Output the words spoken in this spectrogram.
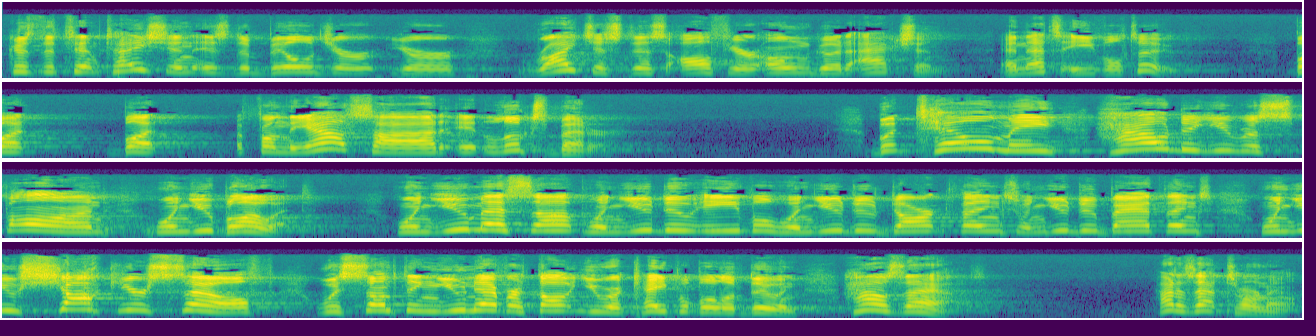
Because the temptation is to build your, your righteousness off your own good action. And that's evil too. But but from the outside it looks better. But tell me, how do you respond when you blow it? When you mess up, when you do evil, when you do dark things, when you do bad things, when you shock yourself with something you never thought you were capable of doing. How's that? How does that turn out?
